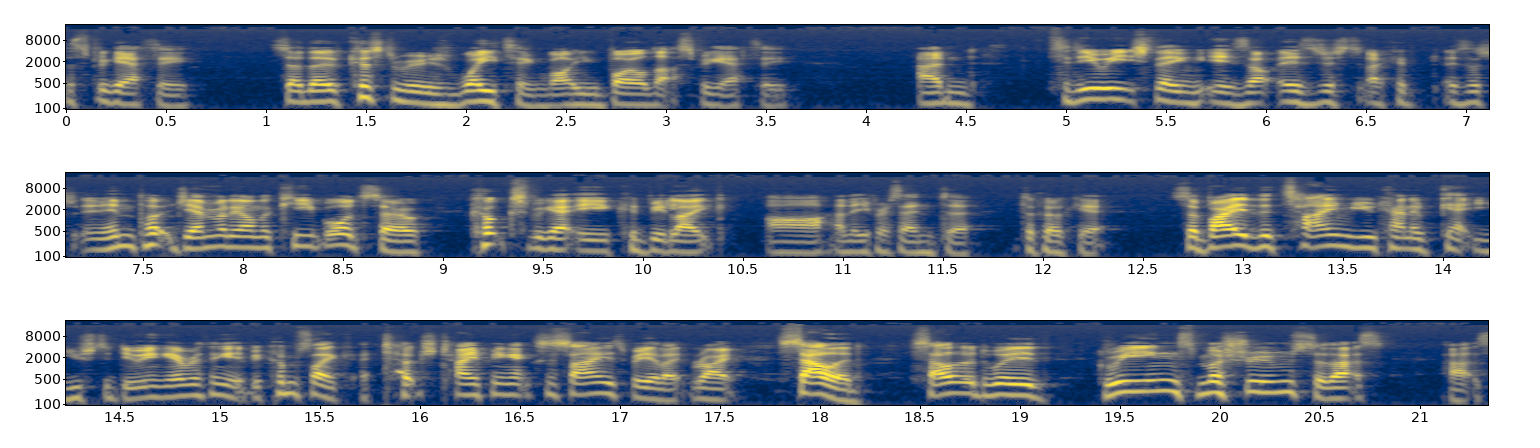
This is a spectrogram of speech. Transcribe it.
the spaghetti, so the customer is waiting while you boil that spaghetti, and to do each thing is uh, is just like a, is an input generally on the keyboard. So cook spaghetti could be like R and then you press enter to cook it. So by the time you kind of get used to doing everything, it becomes like a touch typing exercise where you're like, right, salad, salad with greens, mushrooms. So that's that's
